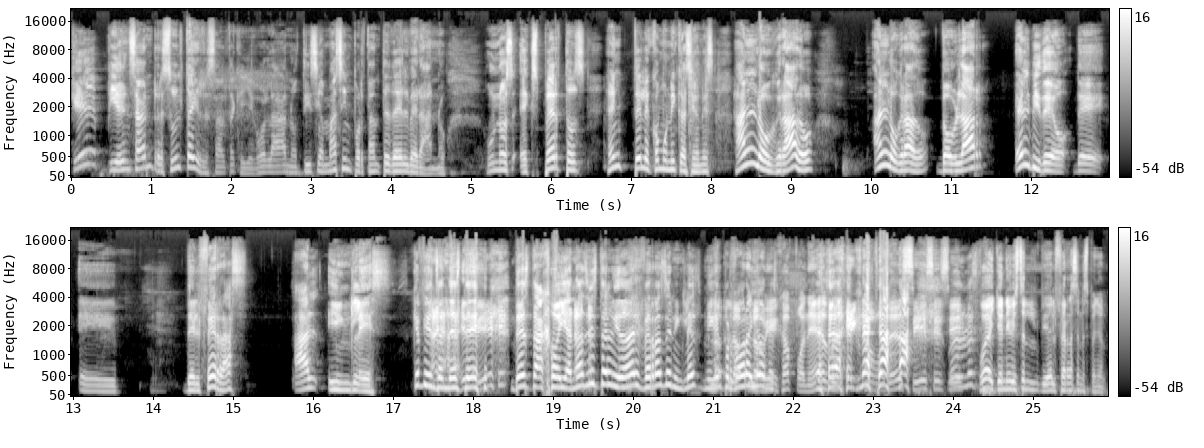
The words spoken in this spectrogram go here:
¿qué piensan? Resulta y resalta que llegó la noticia más importante del verano. Unos expertos en telecomunicaciones han logrado, han logrado doblar el video de eh, del Ferraz al inglés. ¿Qué piensan de, este, sí. de esta joya? ¿No has visto el video del Ferraz en inglés? Miguel, por Lo- favor, lo- lo vi ayúdanos. en japonés, güey. en japonés, sí, sí, sí. Güey, yo ni he visto el video del Ferraz en español.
